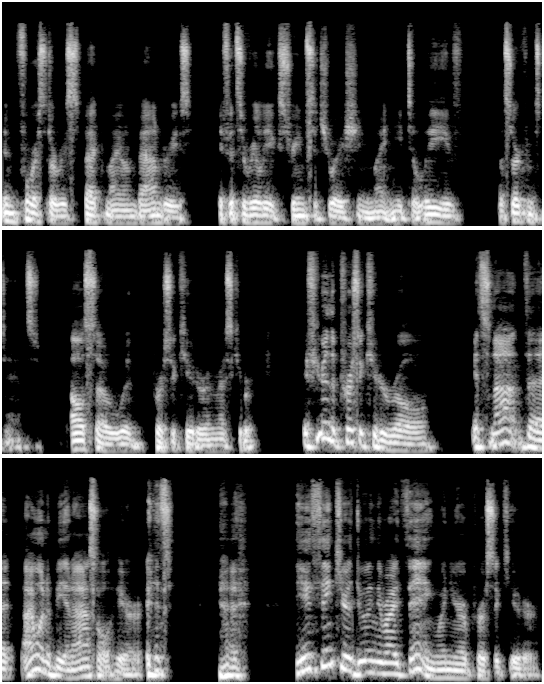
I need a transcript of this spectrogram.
Enforce or respect my own boundaries. If it's a really extreme situation, you might need to leave a circumstance. also with persecutor and rescuer. If you're in the persecutor role, it's not that I want to be an asshole here. It's you think you're doing the right thing when you're a persecutor.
